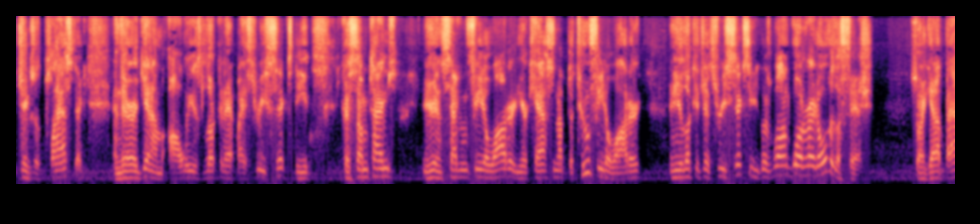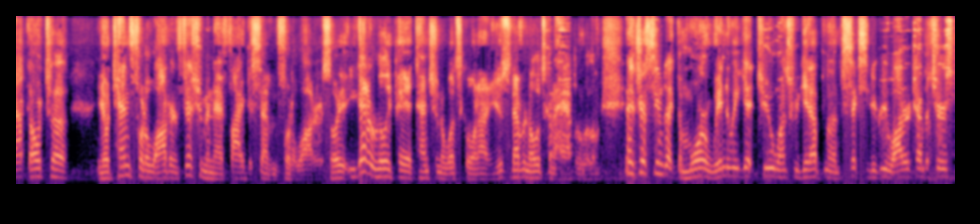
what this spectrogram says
jigs with plastic. And there again, I'm always looking at my 360 because sometimes you're in seven feet of water and you're casting up to two feet of water and you look at your 360, you goes, well, I'm going right over the fish. So I got back out to, you know, 10 foot of water and fish them in that five to seven foot of water. So you got to really pay attention to what's going on. You just never know what's going to happen with them. And it just seems like the more wind we get to, once we get up in the 60 degree water temperatures,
